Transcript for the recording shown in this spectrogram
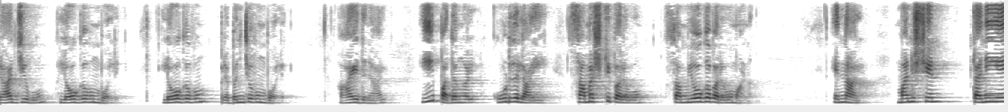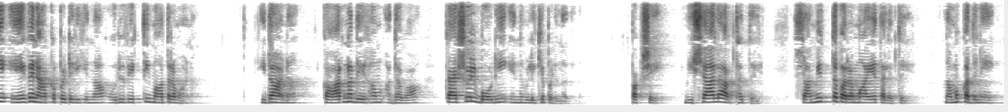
രാജ്യവും ലോകവും പോലെ ലോകവും പ്രപഞ്ചവും പോലെ. ആയതിനാൽ ഈ പദങ്ങൾ കൂടുതലായി സമഷ്ടിപരവും സംയോഗപരവുമാണ്. എന്നാൽ മനുഷ്യൻ തനിയെ ഏകനാക്കപ്പെട്ടിരിക്കുന്ന ഒരു വ്യക്തി മാത്രമാണ്. ഇതാണ് കാരണദേഹം അഥവാ കാഷ്വൽ ബോഡി എന്ന് വിളിക്കപ്പെടുന്നത്. പക്ഷേ വിശാലാർത്ഥത്തിൽ സംയുക്തപരമായ തലത്തിൽ നമുക്കതിനെ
